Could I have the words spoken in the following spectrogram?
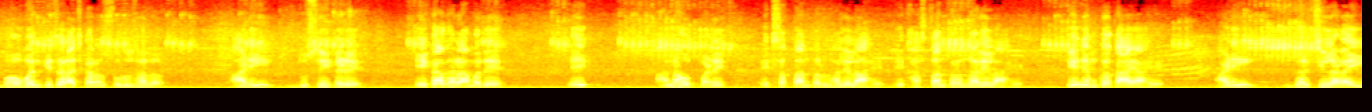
भाऊबंदकीचं राजकारण सुरू झालं आणि दुसरीकडे एका घरामध्ये एक अनाहूतपणे एक सत्तांतर झालेलं आहे एक हस्तांतरण झालेलं आहे. ते नेमकं काय आहे? आणि घरची लढाई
